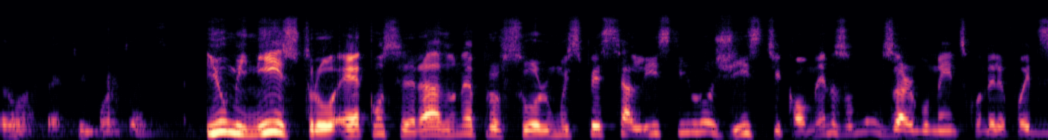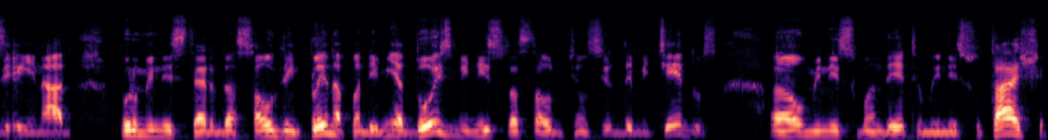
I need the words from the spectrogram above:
é um aspecto importante. E o ministro é considerado, né, professor, um especialista em logística, ao menos um dos argumentos quando ele foi designado por o Ministério da Saúde em plena pandemia, dois ministros da Saúde tinham sido demitidos, uh, o ministro Mandetta e o ministro Tachi,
